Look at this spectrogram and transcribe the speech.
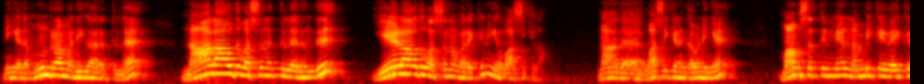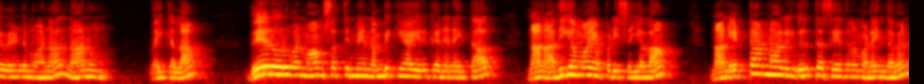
நீங்கள் அதை மூன்றாம் அதிகாரத்தில் நாலாவது வசனத்திலிருந்து ஏழாவது வசனம் வரைக்கும் நீங்கள் வாசிக்கலாம். நான் அதை வாசிக்கிறேன் கவனிங்க. மாம்சத்தின் மேல் நம்பிக்கை வைக்க வேண்டுமானால் நானும் வைக்கலாம். வேறொருவன் மாம்சத்தின் மேல் நம்பிக்கையாக இருக்க நினைத்தால் நான் அதிகமாய் அப்படி செய்யலாம். நான் எட்டாம் நாளில் விருத்த சேதனம் அடைந்தவன்.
